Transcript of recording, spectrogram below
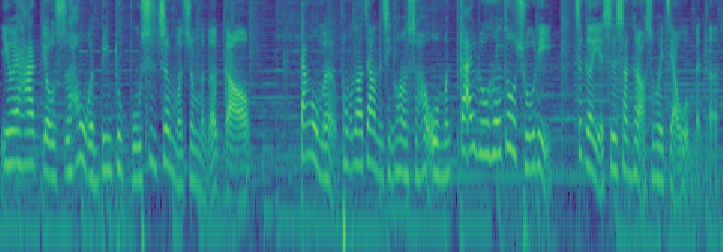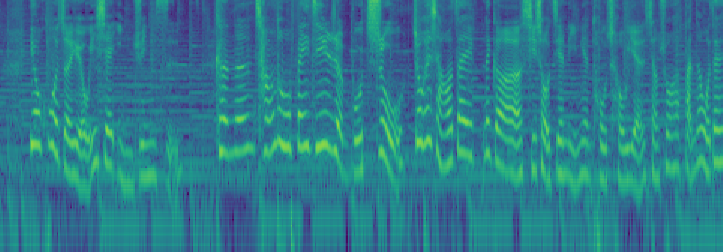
因为它有时候稳定度不是这么这么的高。当我们碰到这样的情况的时候，我们该如何做处理？这个也是上课老师会教我们的。又或者有一些瘾君子，可能长途飞机忍不住，就会想要在那个洗手间里面偷抽烟，想说反正我在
